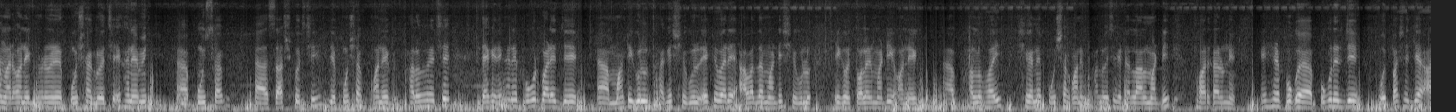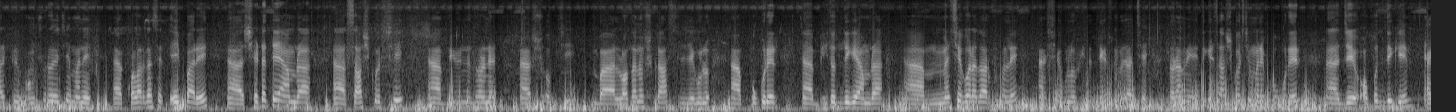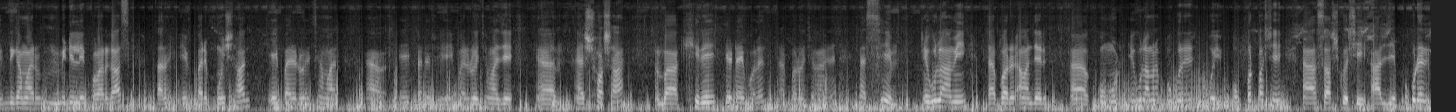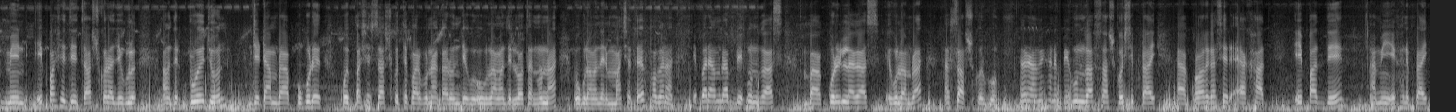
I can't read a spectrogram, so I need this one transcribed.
আমার অনেক ধরনের পোশাক রয়েছে। এখানে আমি আহ, পুঁই শাক আহ, চাষ করছি। যে পুঁই শাক অনেক ভালো হয়েছে। দেখেন এখানে পুকুর পাড়ে যে মাটিগুলো থাকে সেগুলো একেবারে আলাদা মাটি সেগুলো একেবারে তলের মাটি অনেক ভালো হয়। সেখানে পোশাক অনেক ভালো হয়েছে এটা লাল মাটি হওয়ার কারণে। এছাড়া পুকুরের যে ওই পাশে যে আরেকটি অংশ রয়েছে মানে কলার গাছের এই পারে সেটাতে আমরা চাষ করছি বিভিন্ন ধরনের সবজি বা লতানো গাছ যেগুলো পুকুরের ভিতর দিকে আমরা মেচে করে দেওয়ার ফলে সেগুলো ভিতর দিকে চলে যাচ্ছে। ধর আমি এদিকে চাষ করছি মানে পুকুরের যে অপর দিকে একদিকে আমার মিডিলে কলার গাছ তার এই পারে পুঁই শাক এই পারে রয়েছে আমার এই পারে এই পারে রয়েছে আমার যে শশা বা ক্ষীরে যেটাই বলেন তারপর রয়েছে আহ, সিম। এগুলো আমি তারপর আমাদের কুমড় এগুলো আমরা পুকুরের ওই ওপর পাশে চাষ করছি। আর যে পুকুরের মেন এই পাশে যে চাষ করা যেগুলো আমাদের প্রয়োজন, যেটা আমরা পুকুরের ওই পাশে চাষ করতে পারব না, কারণ যেগুলো ওগুলো আমাদের লতানো না, ওগুলো আমাদের মাচাতে হবে না। এবারে আমরা বেগুন গাছ বা করিল্লা গাছ, এগুলো আমরা চাষ করব। এবার আমি এখানে বেগুন গাছ চাষ করছি প্রায় কলার গাছের এক হাত। এই পাত দিয়ে আমি এখানে প্রায়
